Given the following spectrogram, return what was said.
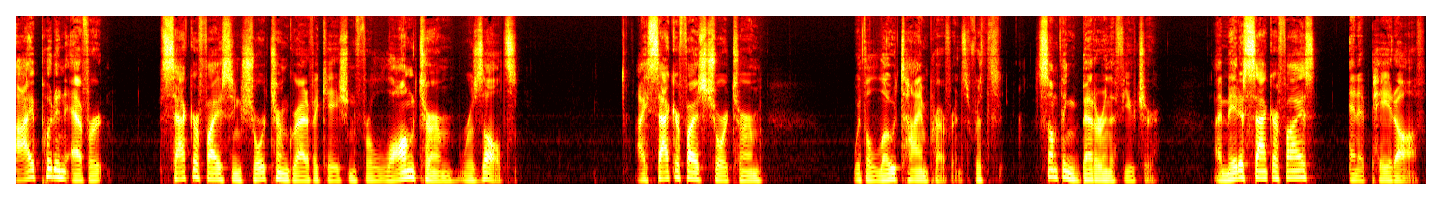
I put in effort sacrificing short term gratification for long term results. I sacrificed short term with a low time preference for th- something better in the future. I made a sacrifice and it paid off.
